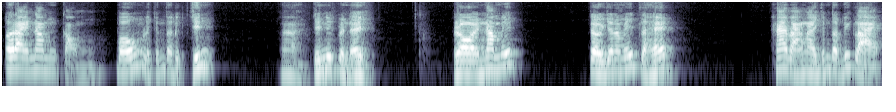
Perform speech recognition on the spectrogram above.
Ở đây 5 cộng 4 là chúng ta được 9 à, 9x bình y rồi 5x trừ cho 5x là hết. Hai bạn này chúng ta viết lại.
